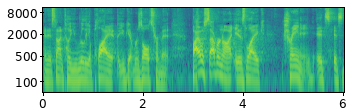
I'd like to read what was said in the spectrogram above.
And it's not until you really apply it that you get results from it. BioCybernaut is like training. It's it's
